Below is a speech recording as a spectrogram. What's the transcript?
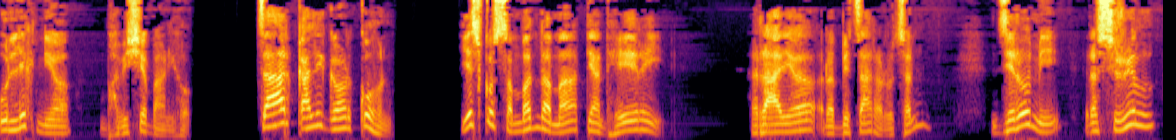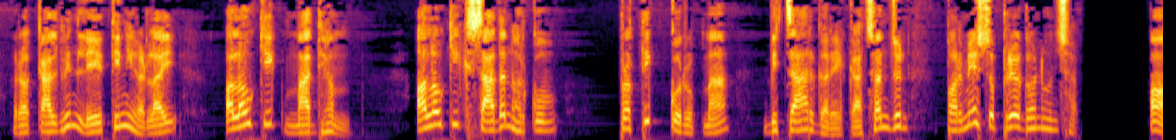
उल्लेखनीय भविष्यवाणी हो। चार कालीगण को हुन्? यसको सम्बन्धमा त्यहाँ धेरै राय र विचारहरू छन्। जेरोमी र सिरिल र काल्भिनले तिनीहरूलाई अलौकिक माध्यम अलौकिक साधनहरूको प्रतीकको रूपमा विचार गरेका छन् जुन परमेश्वर प्रयोग गर्नुहुन्छ। अ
